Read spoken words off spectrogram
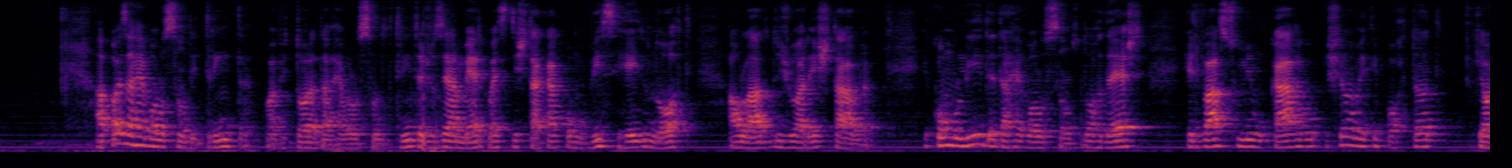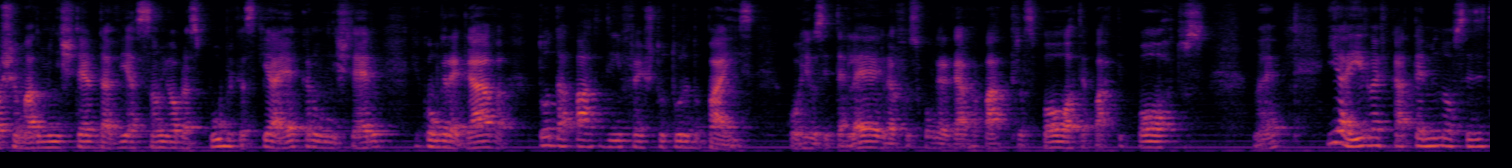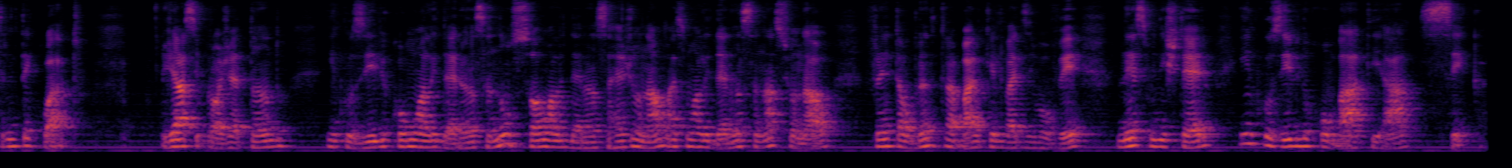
Após a Revolução de 30, com a vitória da Revolução de 30, José Américo vai se destacar como vice-rei do Norte ao lado de Juarez Távora. E como líder da Revolução do Nordeste, ele vai assumir um cargo extremamente importante, que é o chamado Ministério da Aviação e Obras Públicas, que à época era um ministério que congregava toda a parte de infraestrutura do país. Correios e telégrafos, congregava a parte de transporte, a parte de portos. Né? E aí ele vai ficar até 1934, já se projetando, inclusive, como uma liderança, não só uma liderança regional, mas uma liderança nacional, frente ao grande trabalho que ele vai desenvolver nesse ministério, inclusive no combate à seca.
